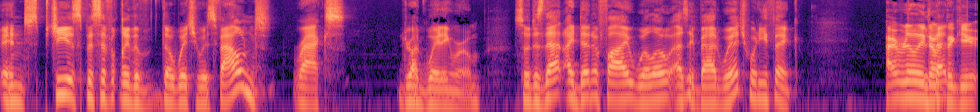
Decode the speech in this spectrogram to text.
and she is specifically the the witch who has found Rack's drug waiting room. So does that identify Willow as a bad witch? What do you think? I really don't think you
